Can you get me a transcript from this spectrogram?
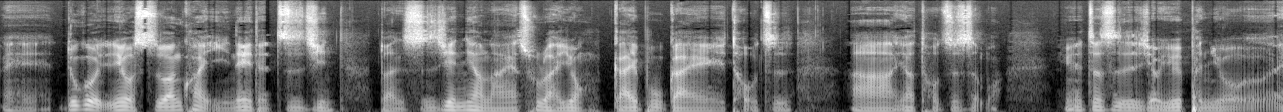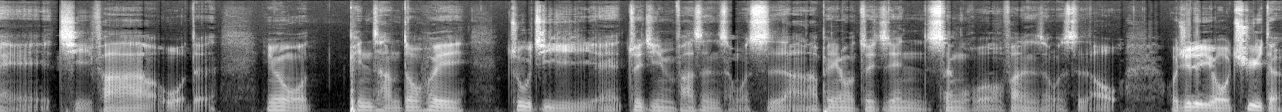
诶，如果你有十万块以内的资金。短时间要拿出来用，该不该投资啊？要投资什么？因为这是有一位朋友诶、启发我的，因为我平常都会注记诶、最近发生什么事啊，朋友最近生活发生什么事哦，我觉得有趣的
